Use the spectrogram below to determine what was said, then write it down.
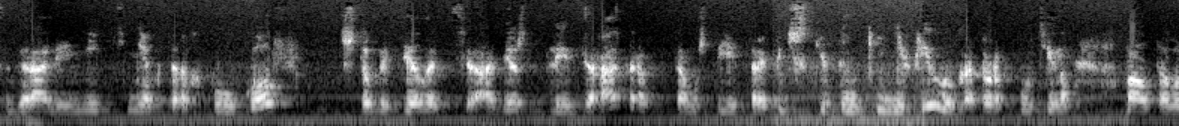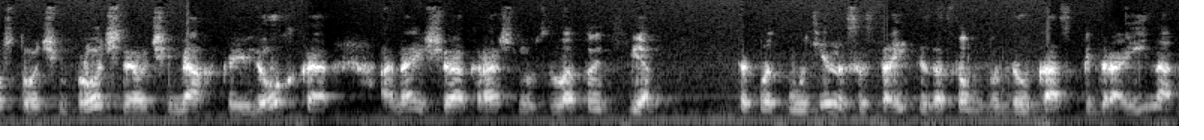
собирали нить некоторых пауков, чтобы сделать одежду для императоров, потому что есть тропические пауки нефилы, у которых паутина мало того, что очень прочная, очень мягкая и легкая, она еще и окрашена в золотой цвет. Так вот, паутина состоит из особого белка спидроина,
